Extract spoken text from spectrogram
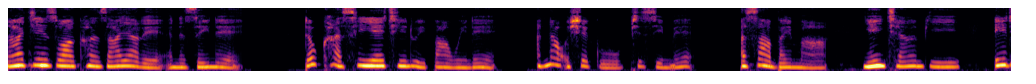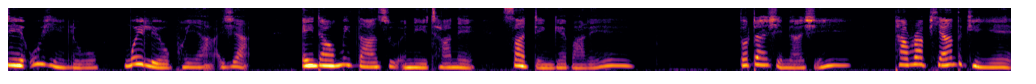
နာကျင်စွာခံစားရတဲ့အနစိမ့်နဲ့ဒုက္ခဆင်းရဲခြင်းတွေပါဝင်တဲ့အနောက်အရှက်ကိုဖြစ်စေမဲ့အစပိုင်းမှာငြိမ်ချမ်းပြီးအေဒီဥယျင်လိုမွေ့လျော်ဖွယ်ရာအရာအိမ်တော်မိသားစုအနေထားနဲ့စတင်ခဲ့ပါတယ်။သောတရှင်များရှင်ထာဝရဘုရားသခင်ရဲ့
